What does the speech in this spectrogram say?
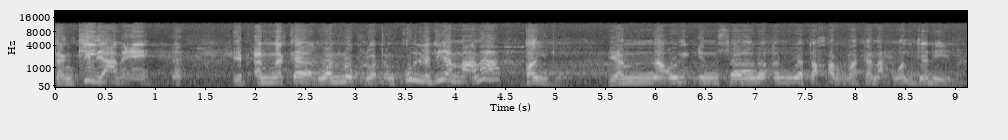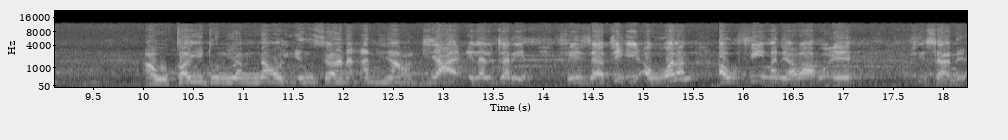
تنكيل يعني إيه؟ يبقى النكال والنكل وتن كل دي معناها قيد. يمنع الإنسان أن يتحرك نحو الجريمة. أو قيد يمنع الإنسان أن يرجع إلى الجريمة. في ذاته اولا أو في من يراه إيه؟ في ثانية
